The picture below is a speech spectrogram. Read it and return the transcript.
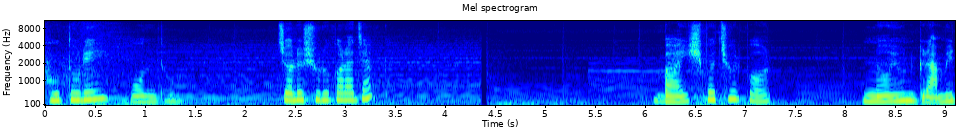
ভুতুরে বন্ধু। চলো শুরু করা যাক। বাইশ বছর পর নয়ন গ্রামের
